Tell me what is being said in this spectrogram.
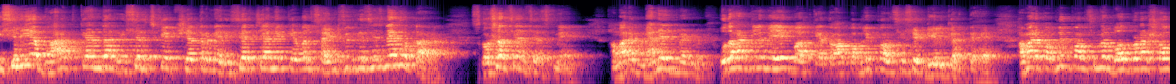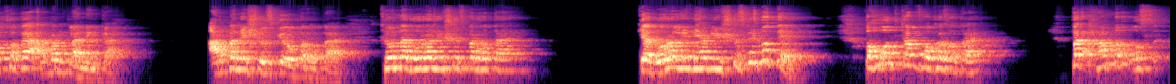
इसलिए भारत के अंदर रिसर्च के क्षेत्र में रिसर्च यानी केवल साइंटिफिक रिसर्च नहीं होता है सोशल साइंसेस में। हमारे मैनेजमेंट उदाहरण के लिए मैं एक बात कहता हूँ पब्लिक पॉलिसी से डील करते हैं। हमारे पब्लिक पॉलिसी में बहुत बड़ा शौक होता है अर्बन प्लानिंग का। अर्बन इश्यूज़ के ऊपर होता है। क्यों ना रूरल इश्यूज़ पर होता है? क्या रूरल इंडिया में इश्यूज़ नहीं होते? बहुत कम फोकस होता है। पर हम उस,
